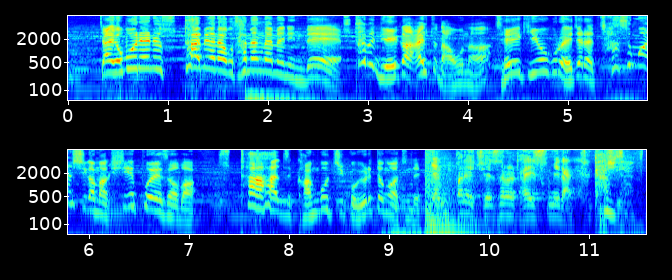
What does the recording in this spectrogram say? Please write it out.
자 요번에는 수타면하고 삼양라면인데 수타면 얘가 아직도 나오나? 제 기억으로 예전에 차승원 씨가 막 CF에서 막 수타 한 광고 찍고 이랬던 것 같은데 맨발에 최선을 다했습니다. 특히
